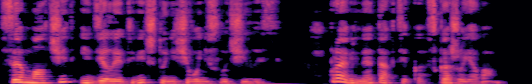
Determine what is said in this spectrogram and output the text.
Сэм молчит и делает вид, что ничего не случилось. Правильная тактика, скажу я вам.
